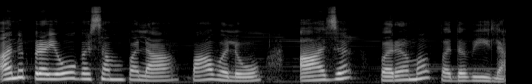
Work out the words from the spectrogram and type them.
अनप्रयोग संपला पावलो आज परमपदवीला.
